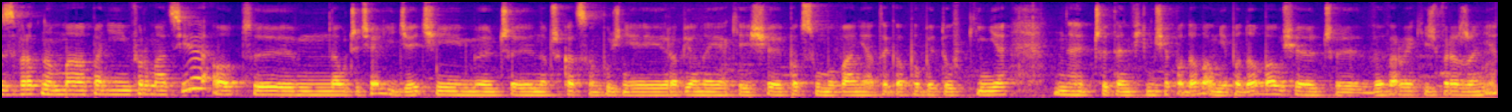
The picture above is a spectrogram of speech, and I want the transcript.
zwrotną ma Pani informację od y, nauczycieli, dzieci, czy na przykład są później robione jakieś e, podsumowania tego pobytu w kinie? Czy ten film się podobał, nie podobał się, czy wywarł jakieś wrażenie?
